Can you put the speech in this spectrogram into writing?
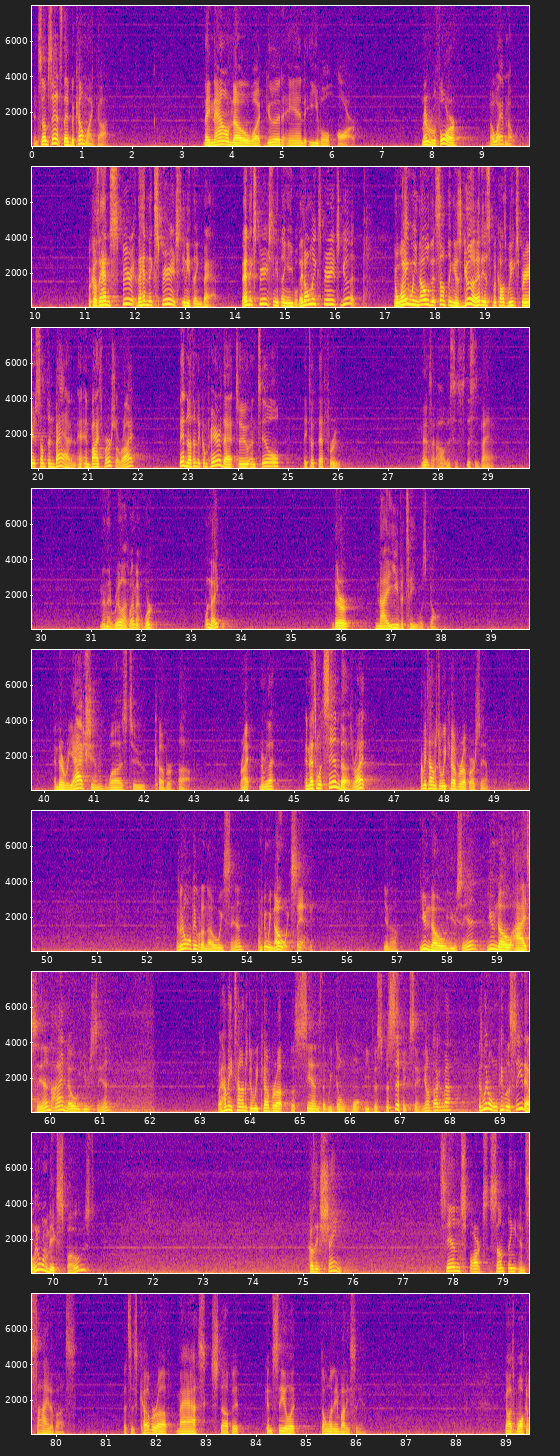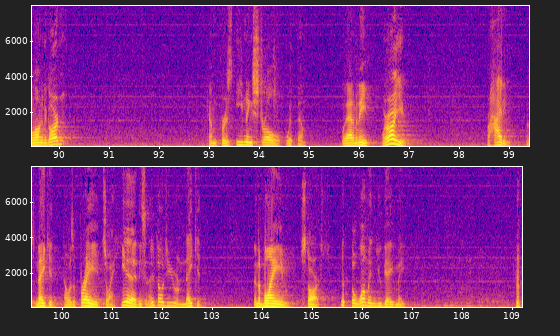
In some sense, they've become like God. They now know what good and evil are. Remember before, no way of knowing. Because they hadn't, they hadn't experienced anything bad. They hadn't experienced anything evil. They'd only experienced good. The way we know that something is good is because we experience something bad, and, and vice versa, right? They had nothing to compare that to until they took that fruit. And it's like, oh, this is, this is bad. And then they realized, wait a minute, we're, we're naked. Their naivety was gone. And their reaction was to cover up. Right? Remember that? And that's what sin does, right? How many times do we cover up our sin? Because we don't want people to know we sin. I mean, we know we sin. You know, you know you sin. You know I sin. I know you sin. But how many times do we cover up the sins that we don't want people, the specific sin? You know what I'm talking about? Because we don't want people to see that. We don't want to be exposed. Because it's shameful. Sin sparks something inside of us that says cover up, mask, stuff it, conceal it, don't let anybody see it. God's walking along in the garden, come for his evening stroll with them, with Adam and Eve. Where are you? We're hiding. I was naked. I was afraid, so I hid. He said, Who told you you were naked? Then the blame starts. the woman you gave me.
